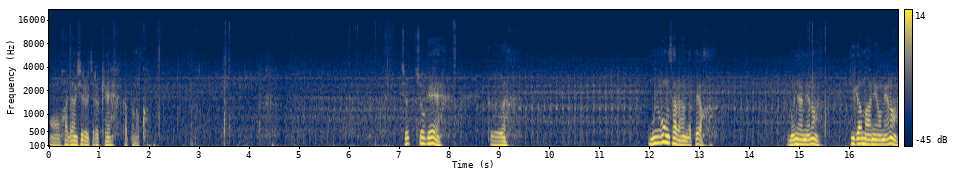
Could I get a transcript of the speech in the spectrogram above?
어, 화장실을 저렇게 갖다 놓고. 저쪽에 그 물공사를 하는 것 같아요. 뭐냐면은 비가 많이 오면은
